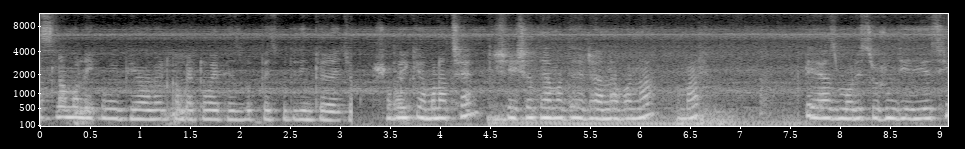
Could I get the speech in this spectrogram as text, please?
আসসালামু আলাইকুম everyone, welcome back to my Facebook page প্রতিদিন কেরাই সবাই কেমন আছেন? সেই সাথে আমাদের রান্না বান্না আমার পেঁয়াজ, মরিচ, রসুন দিয়ে দিয়েছি।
